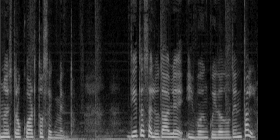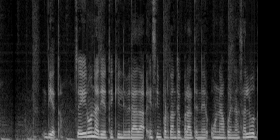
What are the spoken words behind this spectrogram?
Nuestro cuarto segmento. Dieta saludable y buen cuidado dental. Dieta. Seguir una dieta equilibrada es importante para tener una buena salud.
